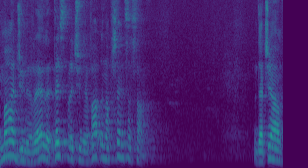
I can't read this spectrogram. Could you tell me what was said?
imagini rele despre cineva în absența sa. De aceea,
